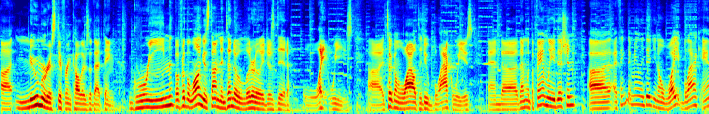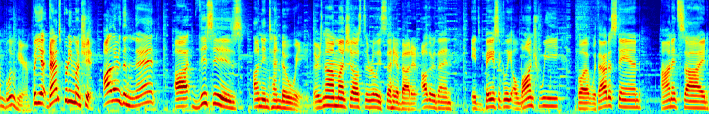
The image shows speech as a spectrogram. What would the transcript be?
uh, numerous different colors of that thing. Green, but for the longest time, Nintendo literally just did white Wii's. Uh, it took them a while to do black Wii's, and uh, then with the Family Edition, uh, I think they mainly did, you know, white, black, and blue here. But yeah, that's pretty much it. Other than that, uh, this is a Nintendo Wii. There's not much else to really say about it other than it's basically a launch Wii, but without a stand, on its side,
